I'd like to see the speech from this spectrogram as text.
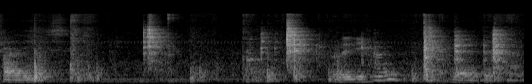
Try these. Are they different? Yeah, they're different.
